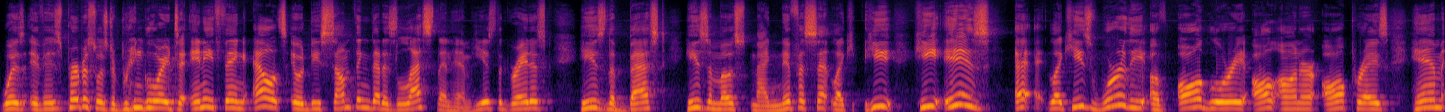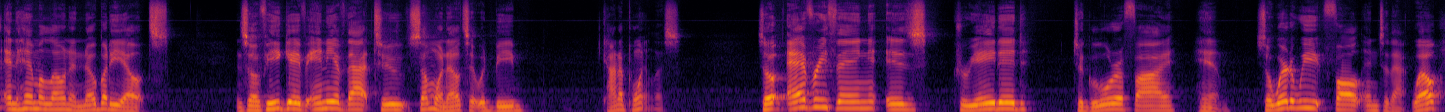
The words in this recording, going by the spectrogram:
was, if his purpose was to bring glory to anything else, it would be something that is less than him. He is the greatest. He is the best. He's the most magnificent. Like he, he is eh, like he's worthy of all glory, all honor, all praise, him and him alone and nobody else. And so if he gave any of that to someone else, it would be kind of pointless. So everything is created to glorify him. So, where do we fall into that? Well,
